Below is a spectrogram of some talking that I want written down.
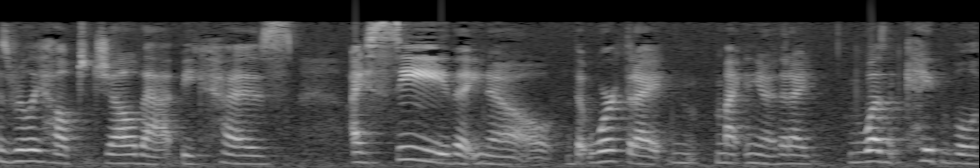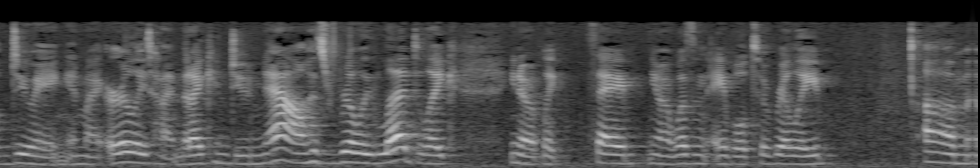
has really helped gel that because I see that you know the work that I my, you know that I wasn't capable of doing in my early time that I can do now has really led to like you know like say you know I wasn't able to really um,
